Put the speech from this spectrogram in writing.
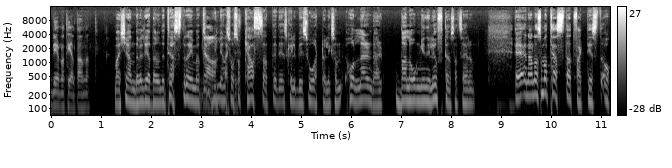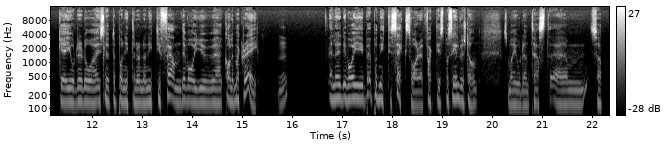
blev något helt annat man kände väl redan under testerna i och med att ja, Williams var så kass att det, det, skulle bli svårt att liksom hålla den där ballongen i luften så att säga. Eh, en annan som har testat faktiskt och eh, gjorde det då i slutet på 1995 det var ju eh, Colin McRae. Mm. Eller det var ju på 96 var det faktiskt på Silverstone som man gjorde en test. Um, så att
